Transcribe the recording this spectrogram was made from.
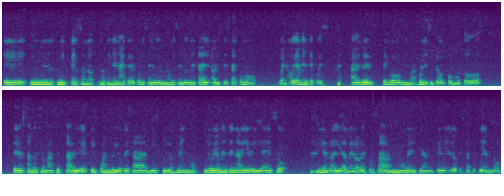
Eh, mi peso no, no tiene nada que ver con mi salud, ¿no? Mi salud mental ahorita está como, bueno, obviamente pues a veces tengo mis bajones y todo como todos, pero está mucho más estable que cuando yo pesaba 10 kilos menos y obviamente nadie veía eso y en realidad me lo reforzaban, ¿no? Me decían, qué bien lo que estás haciendo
